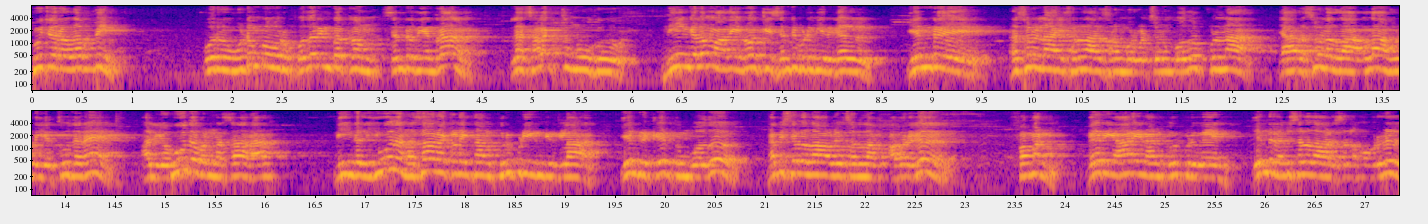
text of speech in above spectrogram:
ஹுஜர லப்பின் ஒரு உடும்பு ஒரு புதரின் பக்கம் சென்றது என்றால் ல சலக்து மூகு நீங்களும் அதை நோக்கி சென்று விடுவீர்கள் என்று ரசூலுல்லாஹி ஸல்லல்லாஹு அவர்கள் சொல்லும் அவர்கள் சொல்லும்போது யார் ரசூல் அல்லா அல்லாஹுடைய தூதரே அல் யஹூத நசாரா நீங்கள் யூத நசாராக்களை தான் குறிப்பிடுகின்றீர்களா? என்று கேட்கும்போது நபி சொல்லா அலி சொல்லாம் அவர்கள் ஃபமன் வேறு யாரை நான் குறிப்பிடுவேன்? என்று நபி சொல்லா அலி சொல்லம் அவர்கள்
